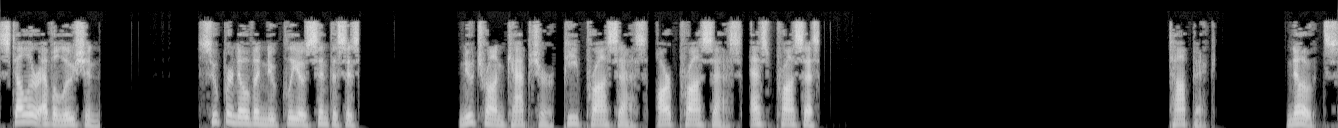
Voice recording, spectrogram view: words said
Stellar evolution Supernova nucleosynthesis Neutron capture, P process, R process, S process Topic. Notes.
